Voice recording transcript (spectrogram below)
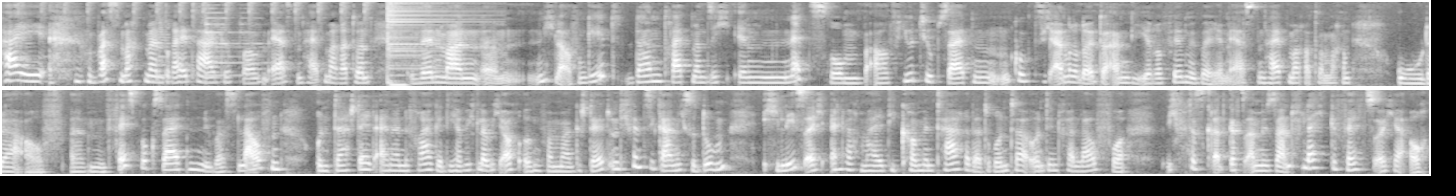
Hi, was macht man drei Tage vom ersten Halbmarathon, wenn man ähm, nicht laufen geht? Dann treibt man sich im Netz rum auf YouTube-Seiten und guckt sich andere Leute an, die ihre Filme über ihren ersten Halbmarathon machen oder auf ähm, Facebook-Seiten übers Laufen. Und da stellt einer eine Frage, die habe ich, glaube ich, auch irgendwann mal gestellt und ich finde sie gar nicht so dumm. Ich lese euch einfach mal die Kommentare darunter und den Verlauf vor. Ich finde das gerade ganz amüsant, vielleicht gefällt es euch ja auch.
